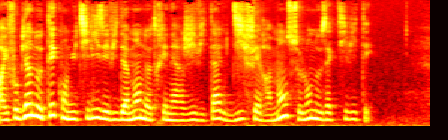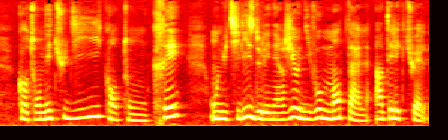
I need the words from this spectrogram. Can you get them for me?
Alors il faut bien noter qu'on utilise évidemment notre énergie vitale différemment selon nos activités. Quand on étudie, quand on crée, on utilise de l'énergie au niveau mental, intellectuel.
